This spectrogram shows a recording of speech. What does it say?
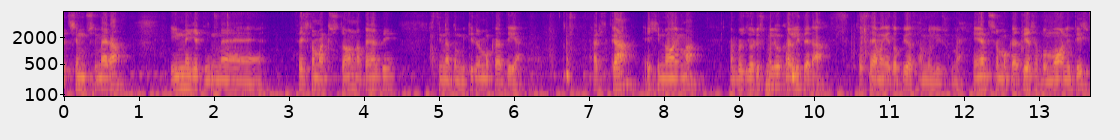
τοποθέτησή μου σήμερα είναι για την ε, θέση των μαρξιστών απέναντι στην ατομική τρομοκρατία. Αρχικά έχει νόημα να προσδιορίσουμε λίγο καλύτερα το θέμα για το οποίο θα μιλήσουμε. Η έννοια της τρομοκρατίας από μόνη της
